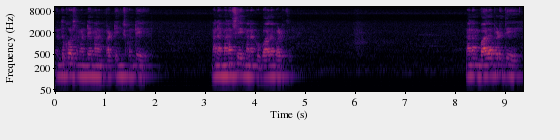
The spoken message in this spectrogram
ఎందుకోసం అంటే మనం పట్టించుకుంటే మన మనసే మనకు బాధపడుతుంది. మనం బాధపడితే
